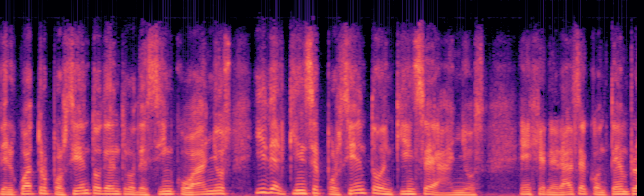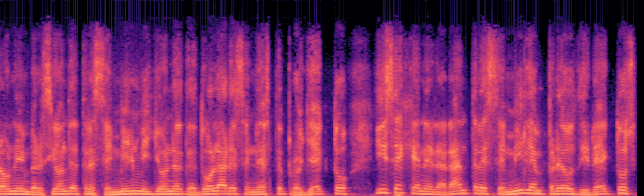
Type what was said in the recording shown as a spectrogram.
del 4% dentro de 5 años y del 15% en 15 años. En general, se contempla una inversión de 13 mil millones de dólares en este proyecto y se generarán 13 mil empleos directos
